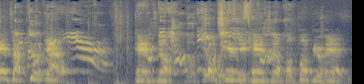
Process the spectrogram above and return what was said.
Hands up. Do it now. Hands up. help No, me, get Drop away. to your Hands up above your head.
